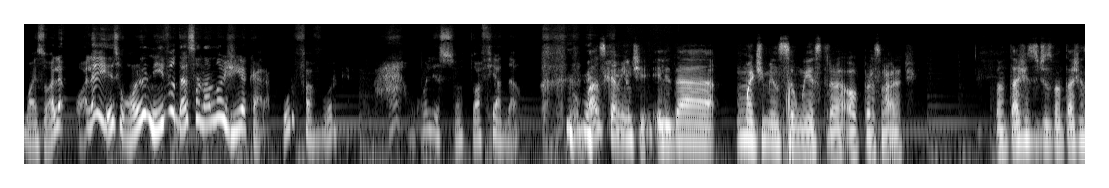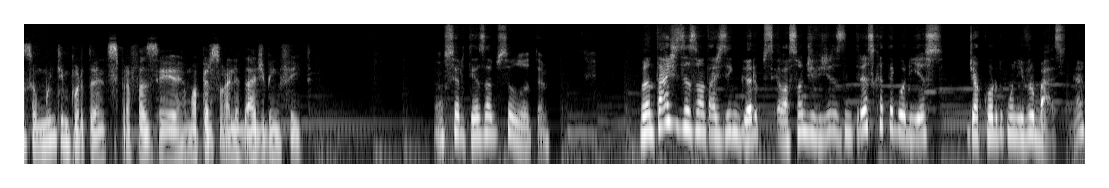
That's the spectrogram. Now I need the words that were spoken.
Mas olha, olha isso, olha o nível dessa analogia, cara. Por favor, cara. Ah, olha só, tô afiadão. Bom, basicamente, ele dá uma dimensão extra ao personagem. Vantagens e desvantagens são muito importantes para fazer uma personalidade bem feita. Com certeza absoluta. Vantagens e desvantagens em GURPS, elas são divididas em três categorias de acordo com o livro base, né?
